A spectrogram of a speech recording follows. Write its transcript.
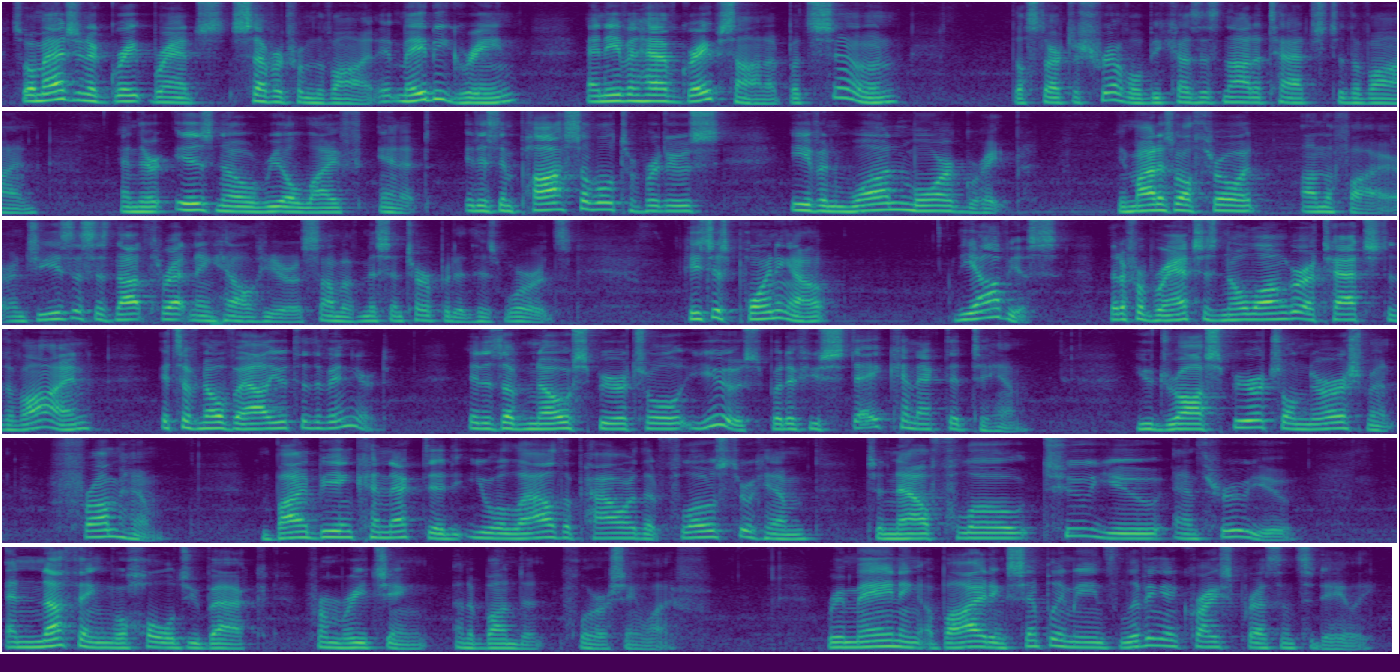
So imagine a grape branch severed from the vine. It may be green and even have grapes on it, but soon they'll start to shrivel because it's not attached to the vine and there is no real life in it. It is impossible to produce even one more grape. You might as well throw it on the fire. And Jesus is not threatening hell here, as some have misinterpreted his words. He's just pointing out the obvious that if a branch is no longer attached to the vine, it's of no value to the vineyard. It is of no spiritual use. But if you stay connected to Him, you draw spiritual nourishment from Him. By being connected, you allow the power that flows through Him to now flow to you and through you and nothing will hold you back from reaching an abundant, flourishing life. Remaining, abiding simply means living in Christ's presence daily.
